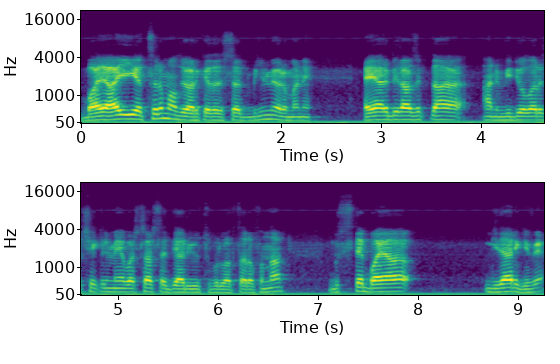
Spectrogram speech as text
Bayağı iyi yatırım alıyor arkadaşlar. Bilmiyorum hani eğer birazcık daha hani videoları çekilmeye başlarsa diğer YouTuber'lar tarafından bu site bayağı gider gibi.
